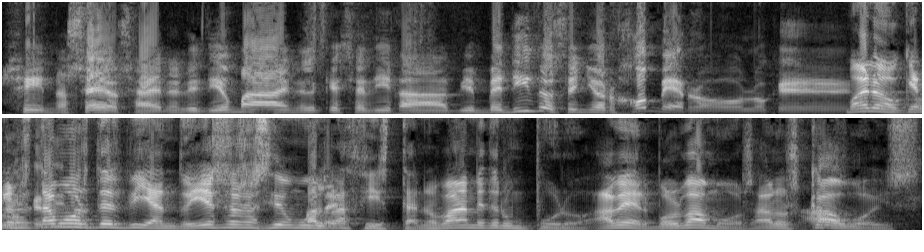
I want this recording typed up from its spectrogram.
Sí, no sé, o sea, en el idioma en el que se diga bienvenido, señor Homer, o lo que. Bueno, que nos estamos diga. desviando y eso ha sido muy Vale. racista. Nos van a meter un puro. A ver, volvamos a los Cowboys.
